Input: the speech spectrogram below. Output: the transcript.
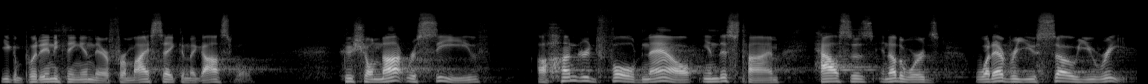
you can put anything in there for my sake and the gospel, who shall not receive a hundredfold now in this time houses, in other words, whatever you sow, you reap.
